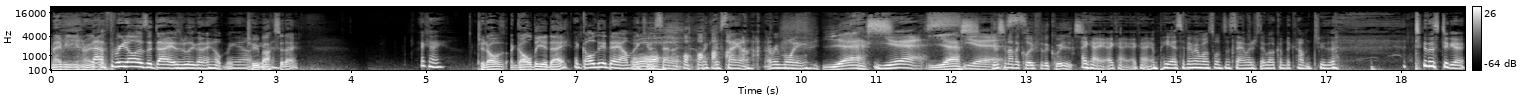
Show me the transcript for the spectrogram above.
maybe you know That the three dollars a day is really going to help me out. two yeah. bucks a day, Okay, two dollars a goldie a day. a goldie a day. I'll make you Oh. a sandwich. I'll make you a sanger every morning. Yes, Yes. yes, Yes. Give us another clue for the quiz. Okay, okay, okay. And P.S. If anyone else wants a sandwich, they're welcome to come to the to the studio.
